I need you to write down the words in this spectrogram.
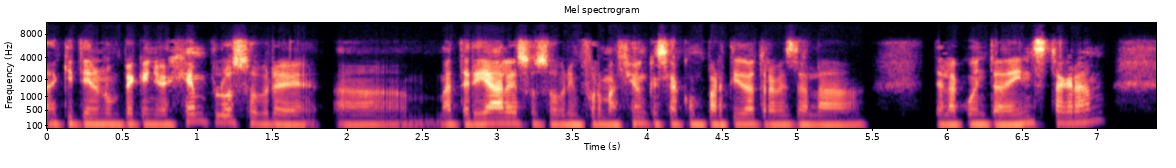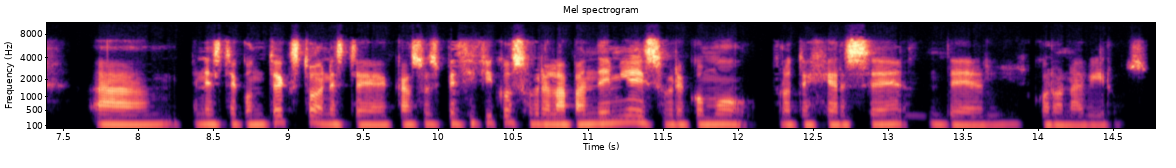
Aquí tienen un pequeño ejemplo sobre ah, materiales o sobre información que se ha compartido a través de la, de la cuenta de Instagram en este contexto, en este caso específico, sobre la pandemia y sobre cómo protegerse del coronavirus.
